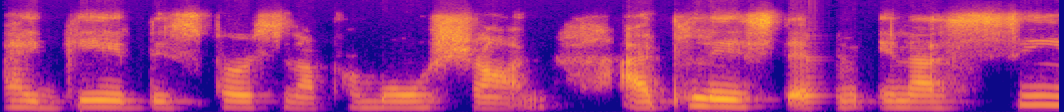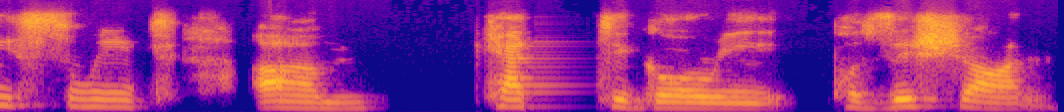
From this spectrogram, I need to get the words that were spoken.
I gave this person a promotion. I placed them in a C suite um, category position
